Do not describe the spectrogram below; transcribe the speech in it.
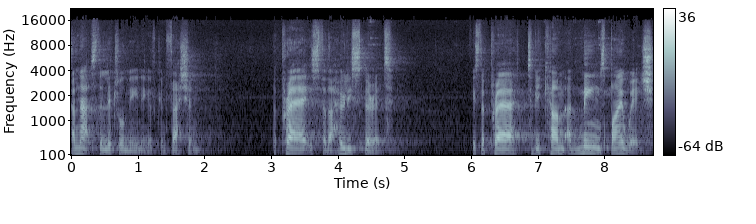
And that's the literal meaning of confession. The prayer is for the Holy Spirit, is the prayer to become a means by which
